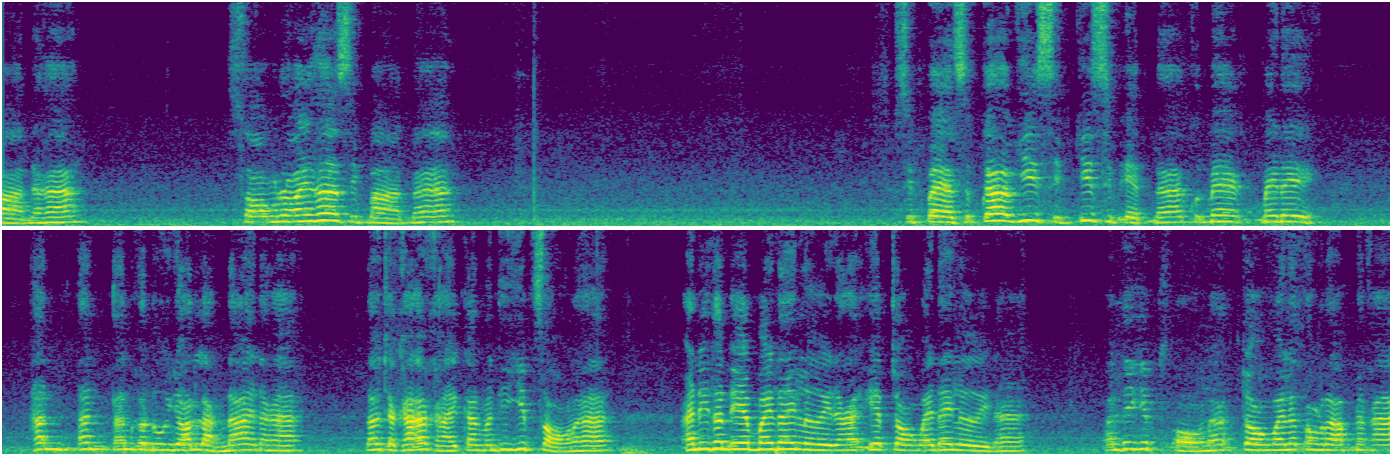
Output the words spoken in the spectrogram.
บาทนะคะ 250 บาทนะคะ18 19 20 21นะคะคุณแม่ไม่ได้ท่านท่านท่านก็ดูย้อนหลังได้นะคะ เราจะค้าขายกันวันที่22นะคะ อันนี้ท่านเอฟไว้ได้เลยนะคะเอฟจองไว้ได้เลยนะ วันที่22นะจองไว้แล้วต้องรับนะคะ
